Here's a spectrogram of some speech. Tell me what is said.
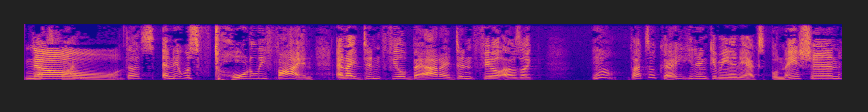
That's No. fine. That's and it was totally fine. And I didn't feel bad. I didn't feel I was like, yeah, that's okay. He didn't give me any explanation.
